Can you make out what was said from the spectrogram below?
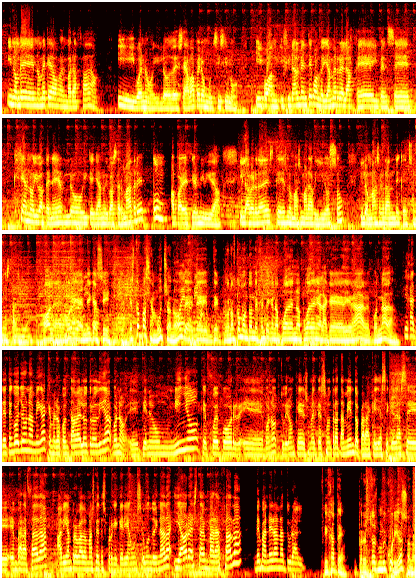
y no me, no me quedaba embarazada. Y bueno, y lo deseaba pero muchísimo. Y, cuan- y finalmente cuando ya me relajé y pensé que ya no iba a tenerlo y que ya no iba a ser madre, ¡pum! apareció en mi vida. Y la verdad es que es lo más maravilloso y lo más grande que he hecho en esta vida. Ole, muy bien, di que sí. Esto pasa mucho, ¿no? Bueno, De- de- de- conozco un montón de gente que no puede, no puede, ni a la que diga, ah, pues nada. Fíjate, tengo yo una amiga que me lo contaba el otro día. Bueno, eh, tiene un niño que fue por, eh, bueno, tuvieron que someterse a un tratamiento para que ella se quedase embarazada. Habían probado más veces porque querían un segundo y nada. Y ahora está embarazada de manera natural. Fíjate, pero esto es muy curioso, ¿no?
